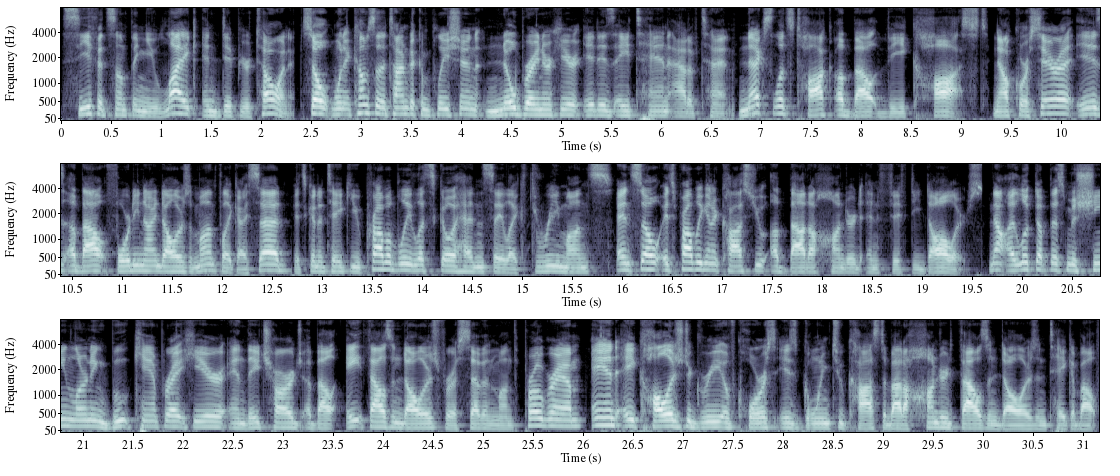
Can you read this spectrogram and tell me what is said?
see if it's something you like and dip your toe in it. So when it comes to the time to completion, no brainer here. It is a 10 out of 10. Next, let's talk about the cost. Now, Coursera is about $49 a month. Like I said, it's gonna take you probably, let's go ahead and say like three months. And so it's probably gonna cost you about $150. Now, I looked up this machine learning boot camp right here, and they charge about $8,000 for a seven month program. And a college degree, of course, is going to cost about $100,000 and take about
